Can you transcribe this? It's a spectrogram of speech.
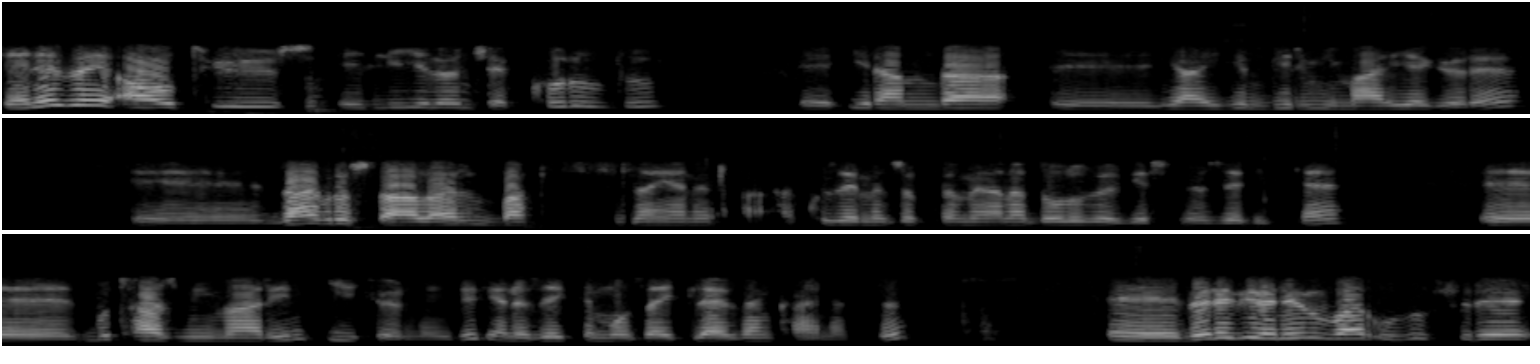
Zeynel Bey 650 yıl önce kuruldu. Ee, İran'da e, yaygın bir mimariye göre e, Zagros Dağları'nın batı açısından yani Kuzey Mezopotamya Anadolu bölgesinde özellikle e, bu tarz mimarinin ilk örneğidir. Yani özellikle mozaiklerden kaynaklı. E, böyle bir önemi var. Uzun süre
